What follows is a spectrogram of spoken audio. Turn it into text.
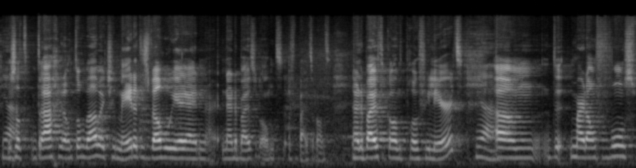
Ja. Dus dat draag je dan toch wel een beetje mee. Dat is wel hoe jij naar, naar de buitenland, of buitenland, naar de buitenkant profileert. Ja. Ehm, de, maar dan vervolgens,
